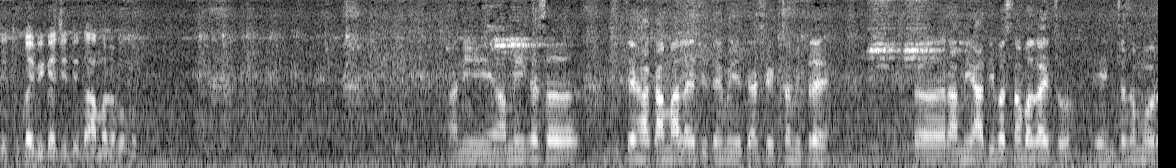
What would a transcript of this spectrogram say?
ते थुकाई बिकायचे तिथं आम्हाला बघून. आणि आम्ही कसं जिथे हा कामाला आहे तिथे मी त्या शेठचा मित्र आहे. तर आम्ही आधीपासून बघायचो. यांच्यासमोर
